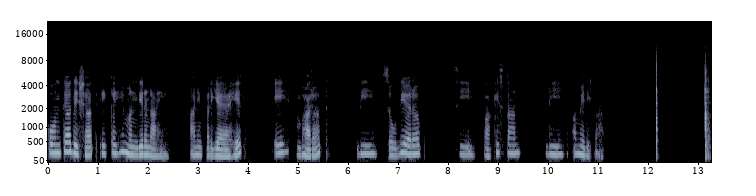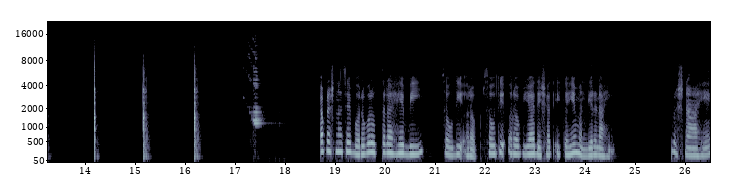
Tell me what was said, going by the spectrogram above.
कोणत्या देशात एकही मंदिर नाही? आणि पर्याय आहेत A Bharat B Saudi Arab C Pakistan D America. या प्रश्नाचे बरोबर उत्तर आहे B Saudi Arab. Saudi Arab या देशात एकही मंदिर नाही. प्रश्न आहे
